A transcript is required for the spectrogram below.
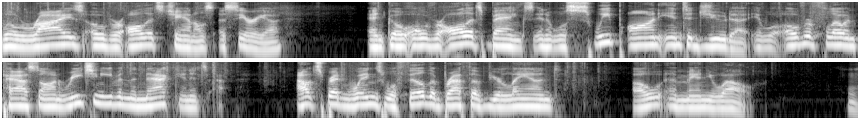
will rise over all its channels, Assyria, and go over all its banks, and it will sweep on into Judah. It will overflow and pass on, reaching even the neck, and its outspread wings will fill the breath of your land, O Emmanuel. Hmm.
